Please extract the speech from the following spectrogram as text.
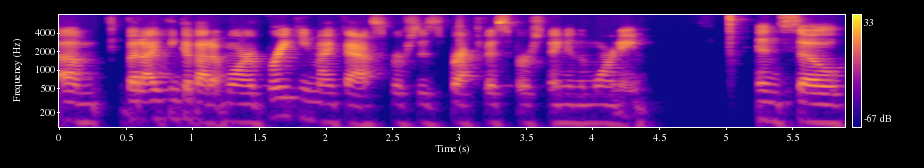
Um, but I think about it more of breaking my fast versus breakfast first thing in the morning. And so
